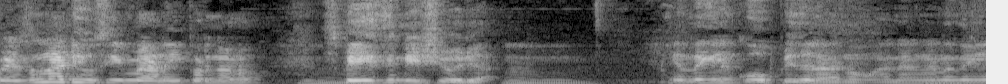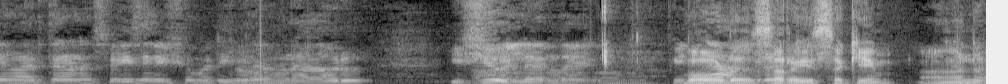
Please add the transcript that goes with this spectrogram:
പേഴ്സണലായിട്ട് യൂസ് ചെയ്യുമ്പോഴാണ് ഈ പറഞ്ഞ സ്പേസിന്റെ ഇഷ്യൂ വരിക. എന്തെങ്കിലും കോപ്പി തരാനോ അങ്ങനെ അങ്ങനെ എന്തെങ്കിലും കാര്യത്തിലാണ് സ്പേസിന്റെ ഇഷ്യൂ മാറ്റി അങ്ങനെ ആ ഒരു ഇഷ്യൂ ഇല്ല എന്തായാലും. ബോർഡ് സർവീസൊക്കെയും അങ്ങനെ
